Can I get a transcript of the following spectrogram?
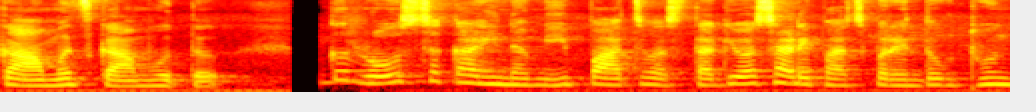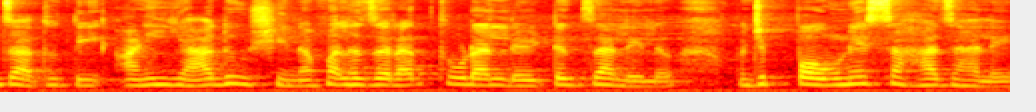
कामच काम होतं. रोज सकाळी ना मी पाच वाजता किंवा साडेपाचपर्यंत उठून जात होती आणि या दिवशी ना मला जरा थोडा लेटच झालेलं. म्हणजे पावणे सहा झाले.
